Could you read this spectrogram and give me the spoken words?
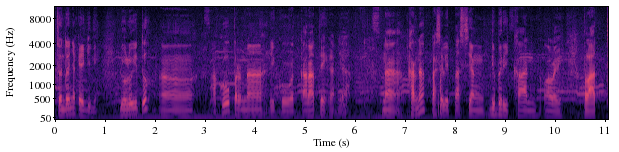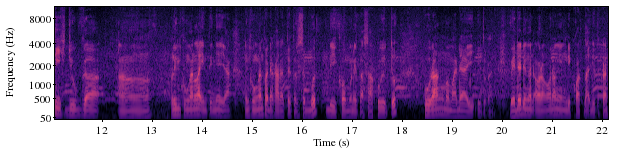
Contohnya kayak gini. Dulu itu e, aku pernah ikut karate kan ya Nah, karena fasilitas yang diberikan oleh pelatih juga eh, lingkungan lah intinya ya, lingkungan pada karate tersebut di komunitas aku itu kurang memadai gitu kan. Beda dengan orang-orang yang di kota gitu kan.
